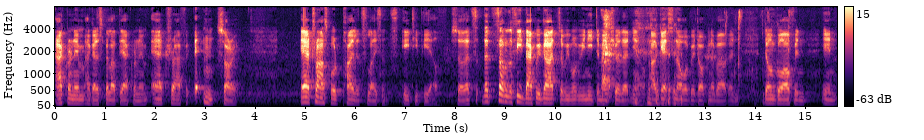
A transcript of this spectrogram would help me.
acronym I gotta spell out the acronym air traffic sorry air transport pilot's license ATPL. So that's that's some of the feedback we got. So we we need to make sure that you know our guests know what we're talking about and don't go off in in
